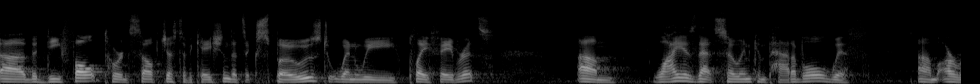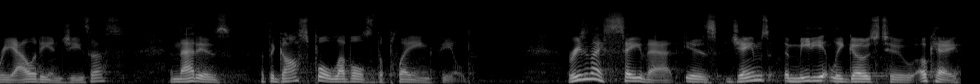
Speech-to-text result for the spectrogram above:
uh, the default towards self justification that's exposed when we play favorites, um, why is that so incompatible with um, our reality in Jesus, and that is that the gospel levels the playing field. The reason I say that is James immediately goes to okay,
